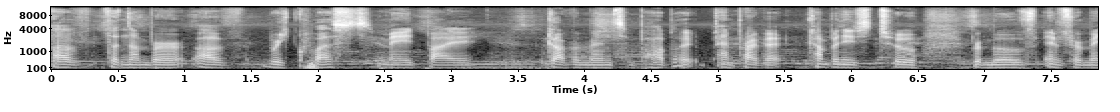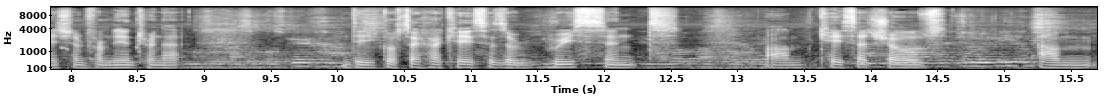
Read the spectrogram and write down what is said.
of the number of requests made by governments and public and private companies to remove information from the internet. The Costeja case is a recent um, case that shows um,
